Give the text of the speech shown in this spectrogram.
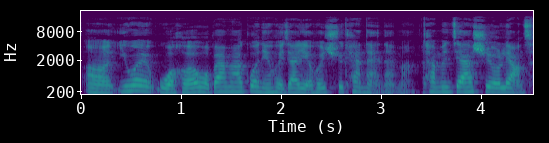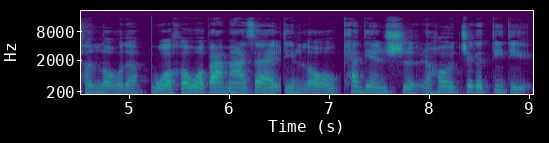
呃，因为我和我爸妈过年回家也会去看奶奶嘛，他们家是有两层楼的，我和我爸妈在顶楼看电视，然后这个弟弟。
